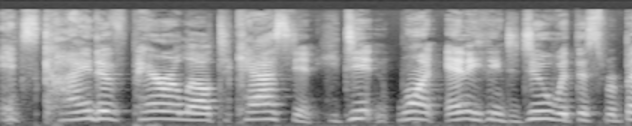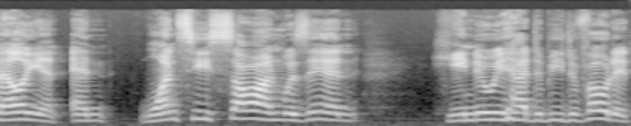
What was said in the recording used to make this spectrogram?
It's kind of parallel to Cassian. He didn't want anything to do with this rebellion. And once he saw and was in, he knew he had to be devoted.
